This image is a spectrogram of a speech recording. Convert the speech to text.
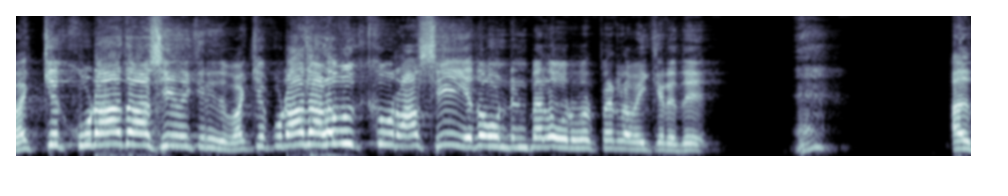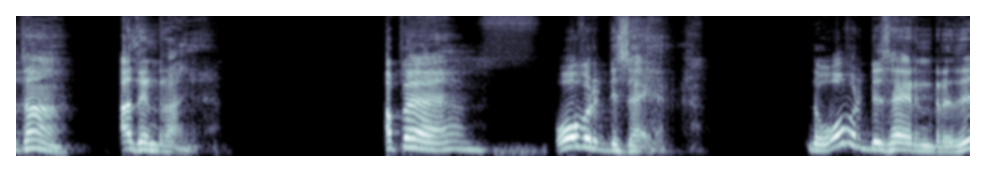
வைக்கக்கூடாத ஆசையை வைக்கிறது. வைக்கக்கூடாத அளவுக்கு ஒரு ஆசையை ஏதோ ஒன்றின் பேரில் ஒருவர் பேரில் வைக்கிறது. அதுதான் அதுன்றாங்க. அப்போ ஓவர் டிசையர் இந்த ஓவர் டிசையர்ன்றது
